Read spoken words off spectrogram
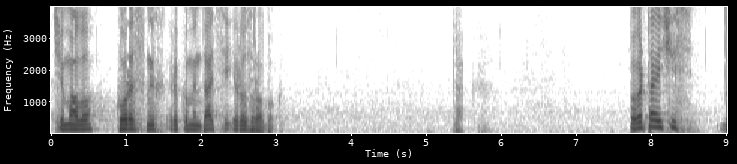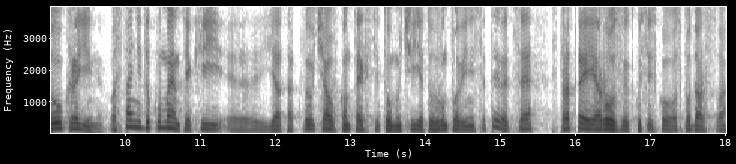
чимало корисних рекомендацій і розробок. Так. Повертаючись до України, останній документ, який е, я так вивчав в контексті тому, чи є тут ґрунтові ініціативи, це стратегія розвитку сільського господарства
